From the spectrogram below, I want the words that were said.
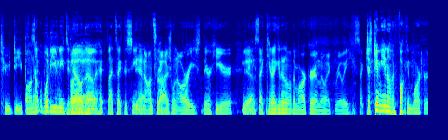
too deep on So it. what do you need to But, know though? That's like the scene in yeah, like- Entourage when Ari's they're here Yeah. and he's like, "Can I get another marker?" And they're like, "Really?" He's like, "Just give me another fucking marker."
